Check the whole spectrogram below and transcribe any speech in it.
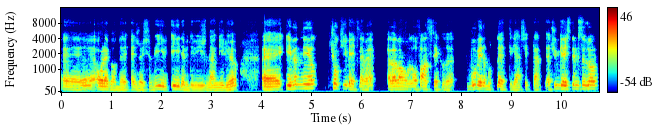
Ee, Oregon'da edge rusher'ını iyi, iyi de bir division'dan geliyor. Ee, Evan Neal çok iyi bekleme. Alabama'nın offense tackle'ı. Bu beni mutlu etti gerçekten. Ya çünkü geçtiğimiz sezon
